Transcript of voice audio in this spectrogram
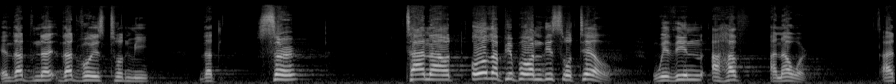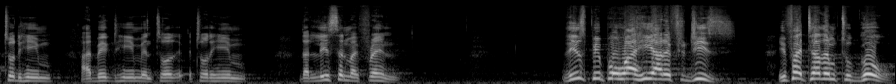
And that, that voice told me that, sir, turn out all the people in this hotel within a half an hour. I told him, I begged him and told, told him that, listen, my friend, these people who are here are refugees. If I tell them to go,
